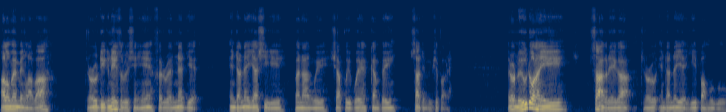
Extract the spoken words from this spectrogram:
။အားလုံးပဲမင်္ဂလာပါ ကျွန်တော်တို့ဒီကနေ့ဆိုလို့ရှိရင် Federal Net ရဲ့အင်တာနက်ရရှိရေးဗန္နာငွေရှာဖွေပွဲကမ်ပိန်းစတင်ပြီဖြစ်ပါတယ်အဲ့တော့နေဦးဒေါ်လာရေးစကြတဲ့ကကျွန်တော်တို့အင်တာနက်ရဲ့ရေးပေါမှုကို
